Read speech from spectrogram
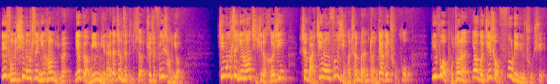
推崇西蒙斯银行理论，也表明米莱的政治底色却是非常右。西蒙斯银行体系的核心是把金融风险和成本转嫁给储户，逼迫普通人要么接受负利率储蓄，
